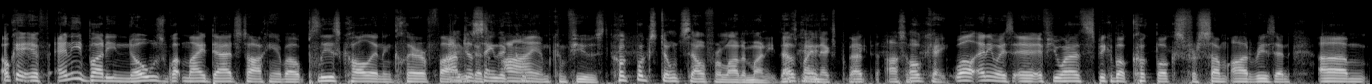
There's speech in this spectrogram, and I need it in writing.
Okay, if anybody knows what my dad's talking about, please call in and clarify. I'm just saying that I cook- am confused. Cookbooks don't sell for a lot of money. That's my next point. that- awesome. Okay. Well, anyways, if you want to speak about cookbooks for some odd reason, um,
